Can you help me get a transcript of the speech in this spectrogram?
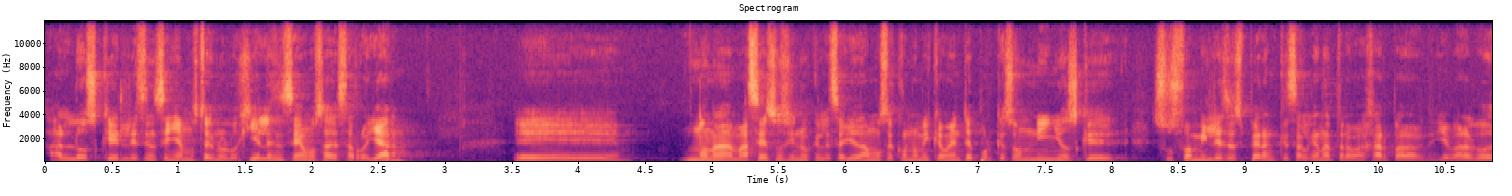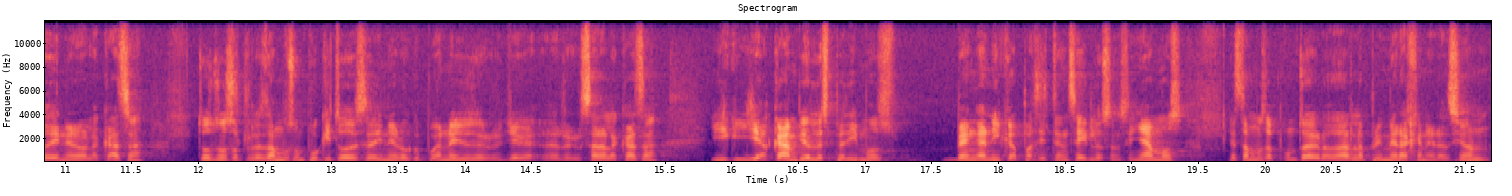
a los que les enseñamos tecnología, les enseñamos a desarrollar. Eh, no nada más eso, sino que les ayudamos económicamente porque son niños que sus familias esperan que salgan a trabajar para llevar algo de dinero a la casa. Entonces nosotros les damos un poquito de ese dinero que pueden ellos regresar a la casa y, a cambio les pedimos vengan y capacítense y los enseñamos. Estamos a punto de graduar la primera generación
